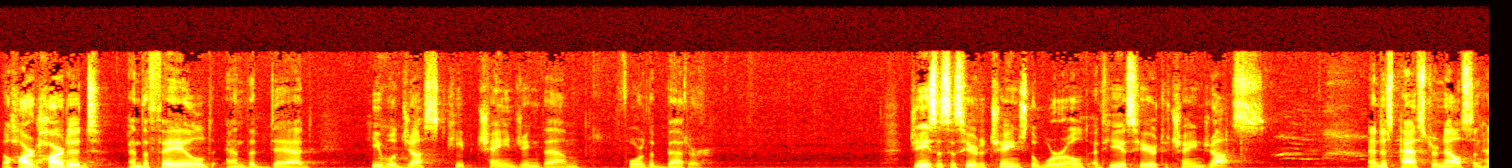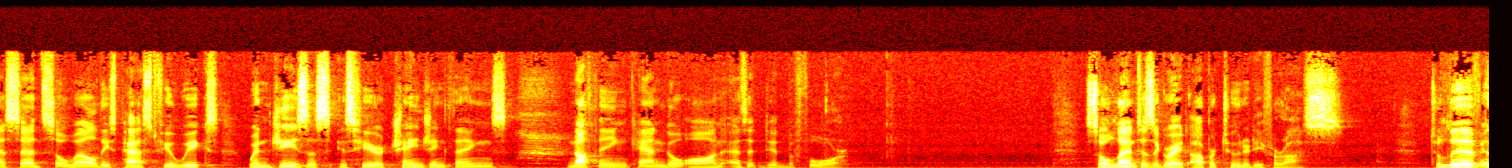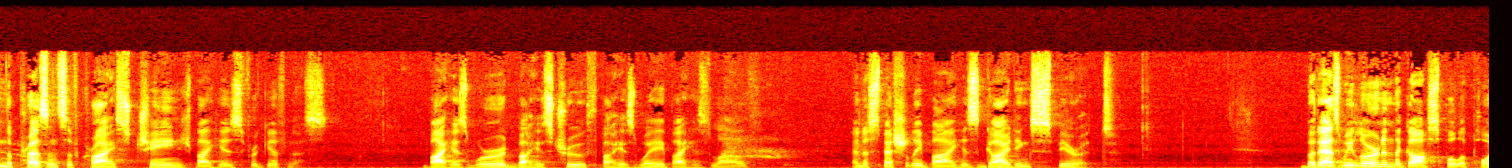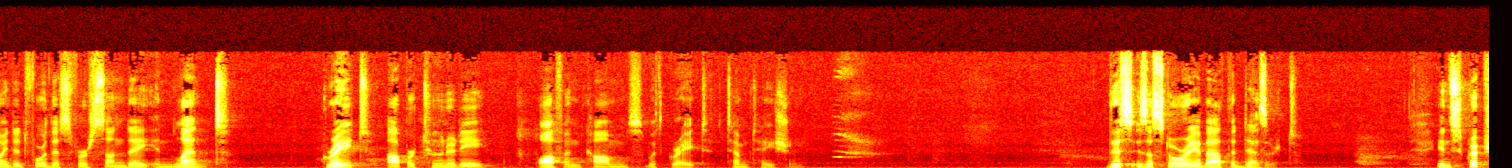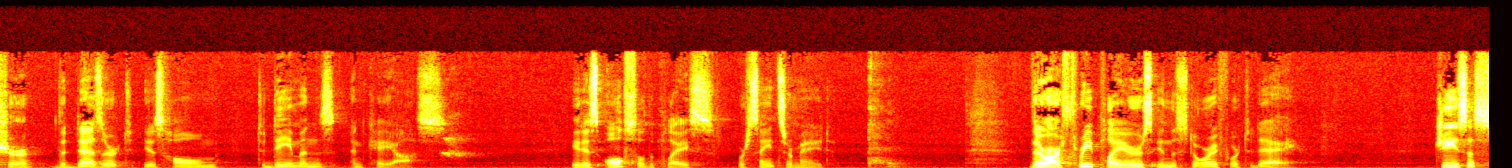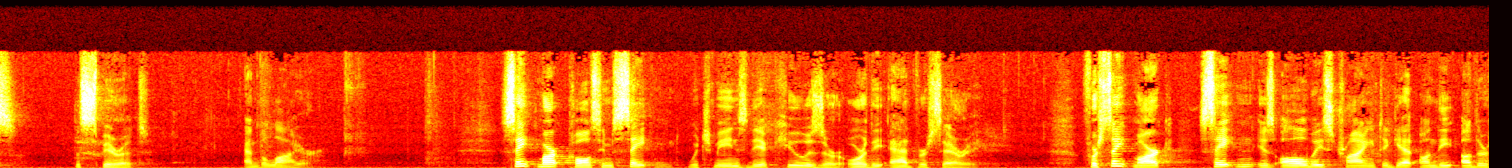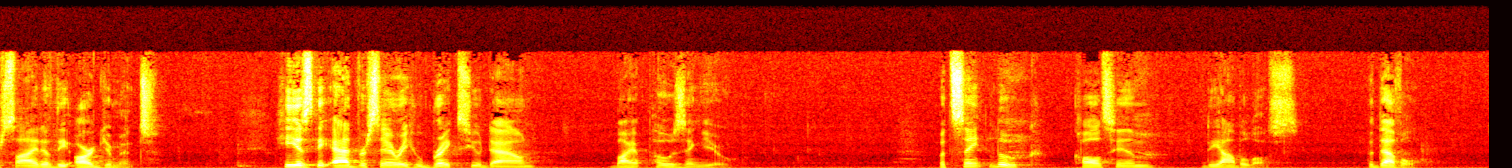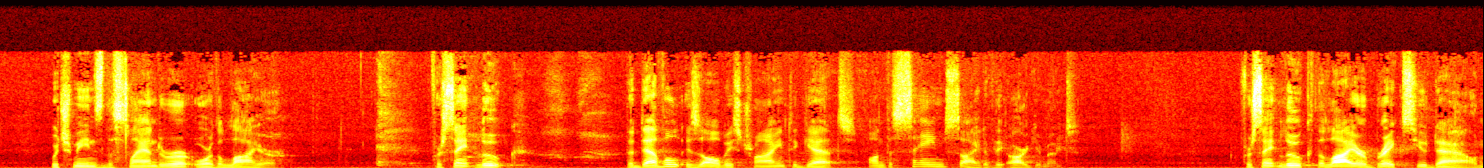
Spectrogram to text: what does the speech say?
the hard hearted and the failed and the dead. He will just keep changing them for the better. Jesus is here to change the world, and he is here to change us. And as Pastor Nelson has said so well these past few weeks, when Jesus is here changing things, nothing can go on as it did before. So, Lent is a great opportunity for us to live in the presence of Christ, changed by His forgiveness, by His word, by His truth, by His way, by His love, and especially by His guiding Spirit. But as we learn in the gospel appointed for this first Sunday in Lent, great opportunity often comes with great temptation. This is a story about the desert. In Scripture, the desert is home to demons and chaos. It is also the place where saints are made. There are three players in the story for today Jesus, the Spirit, and the liar. St. Mark calls him Satan, which means the accuser or the adversary. For St. Mark, Satan is always trying to get on the other side of the argument. He is the adversary who breaks you down by opposing you. But St. Luke calls him Diabolos, the devil, which means the slanderer or the liar. For St. Luke, the devil is always trying to get on the same side of the argument. For St. Luke, the liar breaks you down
